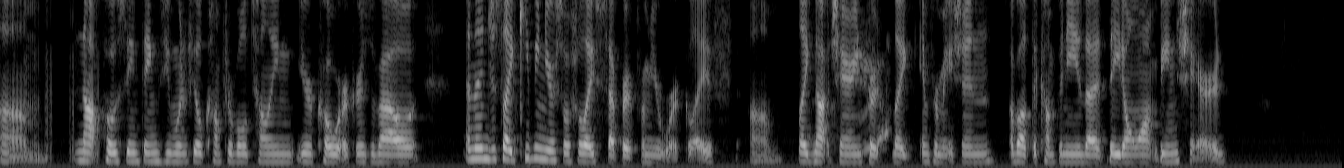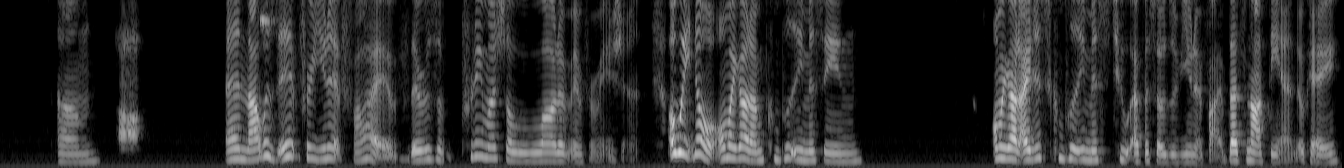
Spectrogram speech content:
um, not posting things you wouldn't feel comfortable telling your coworkers about, and then just like keeping your social life separate from your work life, um, like not sharing per- like information about the company that they don't want being shared. Um, Uh-huh. and that was it for Unit Five. There was a pretty much a lot of information. Oh wait, no. Oh my god, I'm completely missing. Oh my god, I just completely missed two episodes of Unit Five. That's not the end, okay?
